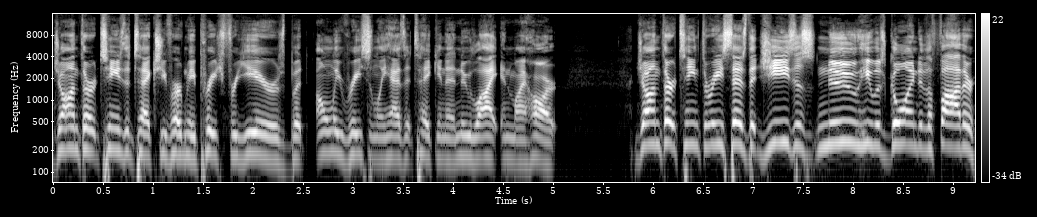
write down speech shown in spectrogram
John 13 is a text you've heard me preach for years, but only recently has it taken a new light in my heart. John 13, 3 says that Jesus knew he was going to the Father.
